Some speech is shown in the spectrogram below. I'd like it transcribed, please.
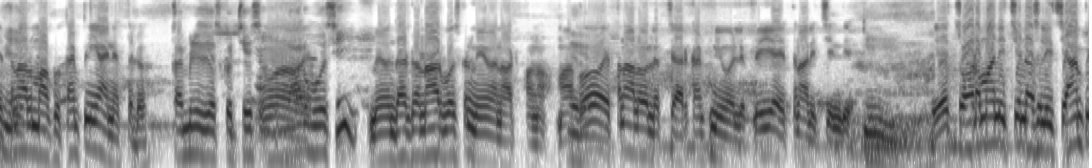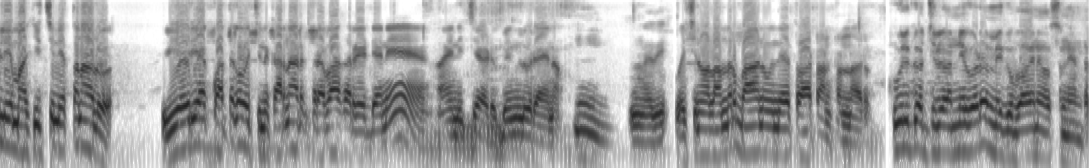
విత్తనాలు మాకు కంపెనీ ఆయన ఇస్తాడు. కంపెనీ తీసుకొచ్చేసి నారు పోసి మేము దాంట్లో నారు పోసుకొని మేమే నాటుకున్నాం. మాకు విత్తనాలు వాళ్ళు ఇచ్చారు కంపెనీ వాళ్ళు ఫ్రీ విత్తనాలు ఇచ్చింది. ఏ చూడమని ఇచ్చింది అసలు ఈ శాంపిల్ మాకు ఇచ్చిన విత్తనాలు. ఈ ఏరియా కొత్తగా వచ్చింది కర్ణాటక ప్రభాకర్ రెడ్డి అని ఆయన ఇచ్చాడు బెంగళూరు ఆయన. ఉమ్. అది. వచ్చిన వాళ్ళందరూ బాగానే ఉంది తోట అంటున్నారు. కూలి ఖర్చులు అన్ని కూడా మీకు బాగానే వస్తున్నాయి అంట.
